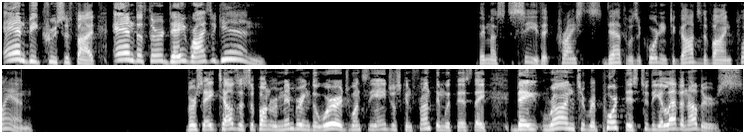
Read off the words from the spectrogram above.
and be crucified and the third day rise again. They must see that Christ's death was according to God's divine plan. Verse 8 tells us upon remembering the words, once the angels confront them with this, they, they run to report this to the 11 others.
